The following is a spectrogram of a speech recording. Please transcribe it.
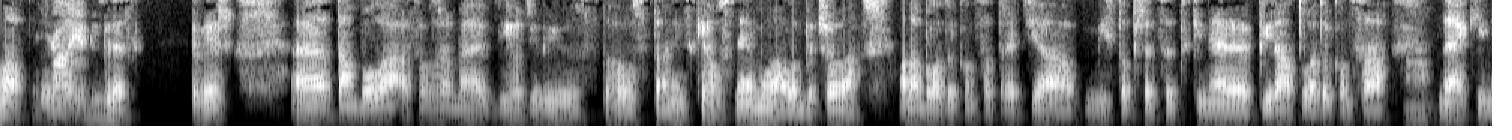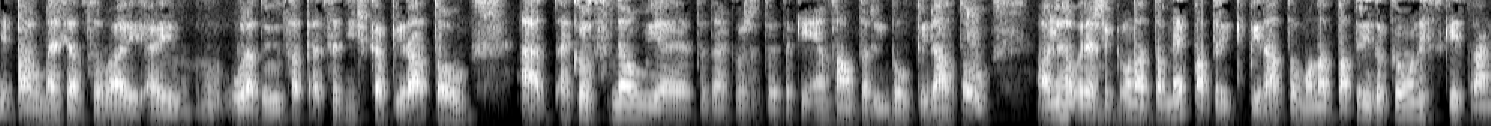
no, grécka vieš, e, tam bola a samozrejme vyhodili ju z toho stranického snemu alebo čo a ona bola dokonca tretia místopredsedkyne Pirátu a dokonca nejaký pár mesiacov aj, aj úradujúca predsednička Pirátov. A ako s ňou je teda ako, že to je taký enfant terrible Pirátov. A oni hovoria, že ona tam nepatrí k Pirátom, ona patrí do komunistickej strany,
